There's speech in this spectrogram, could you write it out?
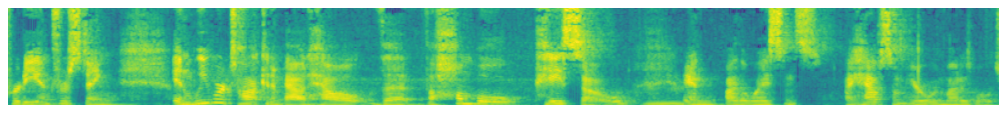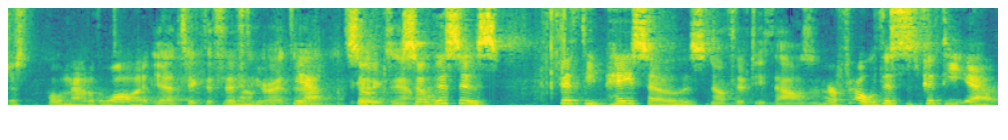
pretty interesting. And we were talking about how the, the humble peso, Mm-hmm. and by the way, since I have some here, we might as well just pull them out of the wallet. Yeah, take the you 50 know? right there. Yeah. So, so this is 50 pesos. No, 50,000. Or, oh, this is 50, yeah.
